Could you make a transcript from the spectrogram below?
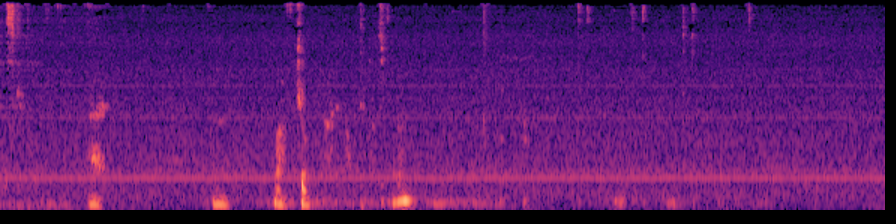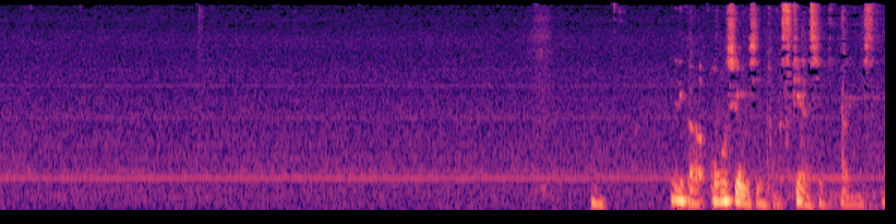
んですけど。はい。うん、まあ、興味があればって感じかな。何か面白いシーンとか好きなシーンとかありましたか？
